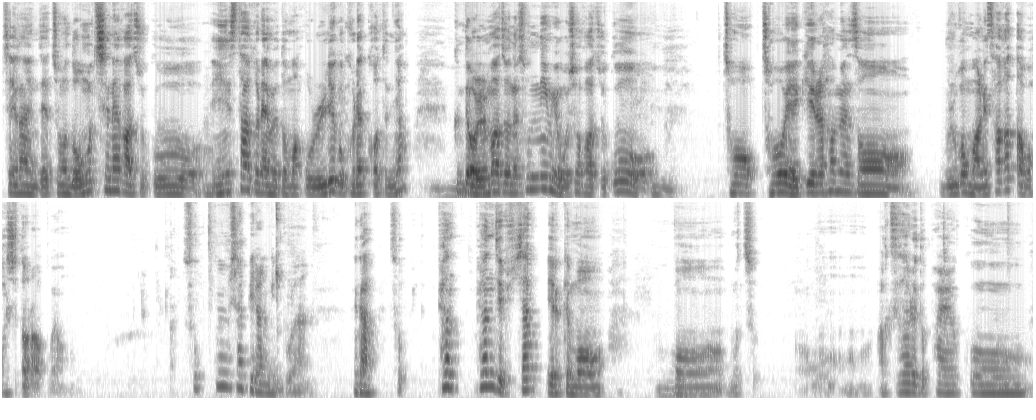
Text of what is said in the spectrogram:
제가 이제 저 너무 친해가지고 음. 인스타그램에도 막 올리고 그랬거든요 음. 근데 얼마 전에 손님이 오셔가지고 음. 저 저 얘기를 하면서 물건 많이 사갔다고 하시더라고요 소품샵이란 게 뭐야? 그러니까 소- 편 편집샵 이렇게 뭐 어. 뭐, 뭐, 저, 어, 악세사리도 팔고,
